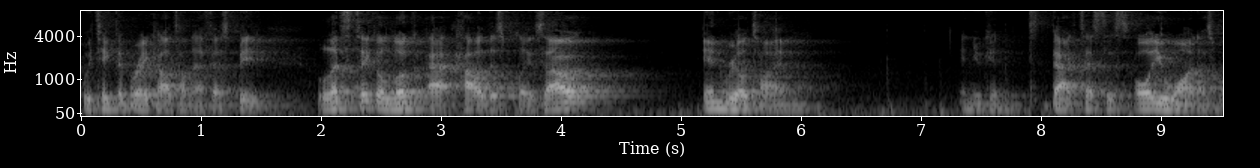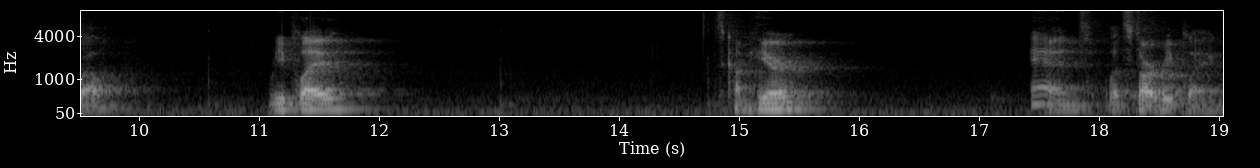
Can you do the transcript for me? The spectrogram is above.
we take the breakout on FSB. Let's take a look at how this plays out in real time, and you can backtest this all you want as well. Replay. Let's come here, and let's start replaying.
